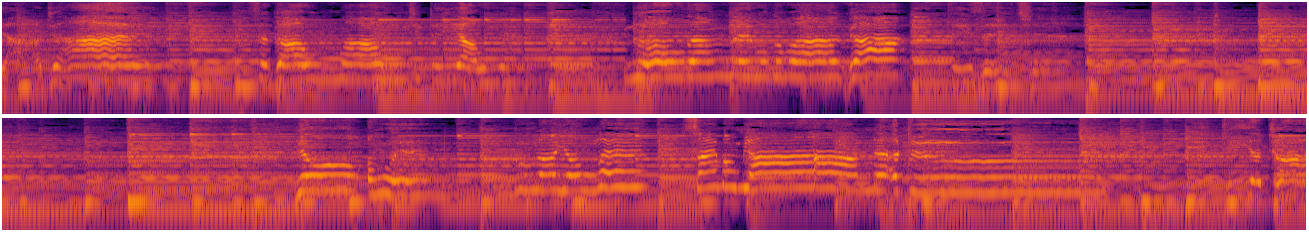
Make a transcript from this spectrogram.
ရတိုင်းစကောင်းမောင်ကြီးတယောက်ရဲ့ငုံတန်လေးကိုကဘာက ဒီ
